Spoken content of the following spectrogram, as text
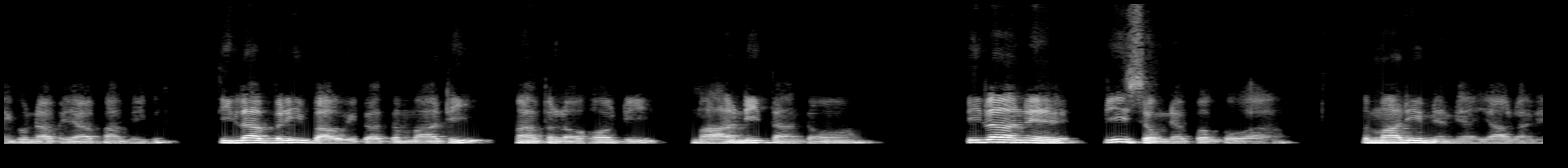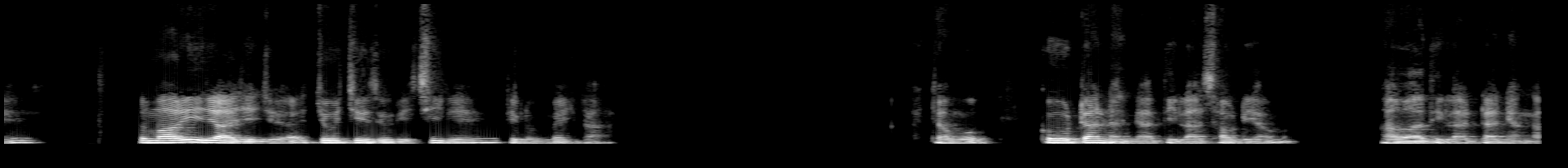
ရင်ခုနဘုရားပါမိတယ်သီလပရိပါဝိတော့သမာဓိမဘလောဟောတိမာနိတန်သောသီလနဲ့ပြီးဆုံးတဲ့ပုဂ္ဂိုလ်ဟာသမာဓိမြန်မြန်ရလာတယ် သမာဓိရရင်ကျအကျိုးကျေးဇူးတွေရှိတယ်ဒီလိုမိတ်တာအကြောင်းမို့ကိုတတ်နိုင်တာသီလဆောက်တရားပေါ့၅ပါးသီလတတ်ညာ၅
